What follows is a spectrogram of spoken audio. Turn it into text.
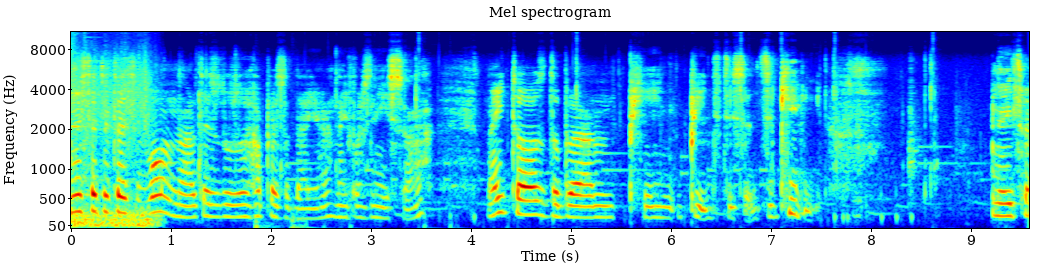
Niestety to jest wolne, ale to jest dużo HP zadaje, najważniejsze. No i to zdobyłem 5000 kili. No i co,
